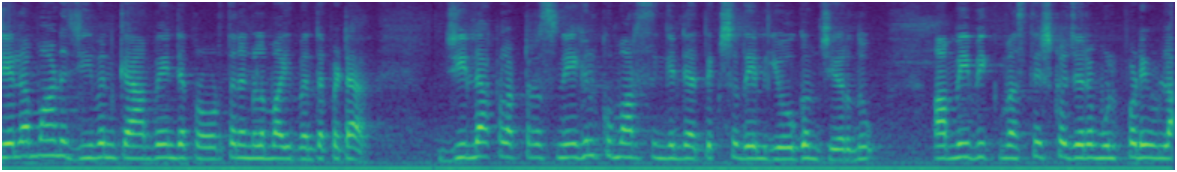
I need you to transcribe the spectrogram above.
ജലമാണ് ജീവൻ ക്യാമ്പയിന്റെ പ്രവർത്തനങ്ങളുമായി ബന്ധപ്പെട്ട് ജില്ലാ കളക്ടർ സ്നേഹിൽ കുമാർ സിംഗിന്റെ അധ്യക്ഷതയിൽ യോഗം ചേർന്നു. അമീബിക് മസ്തിഷ്ക ജ്വരം ഉൾപ്പെടെയുള്ള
